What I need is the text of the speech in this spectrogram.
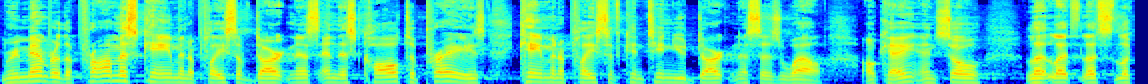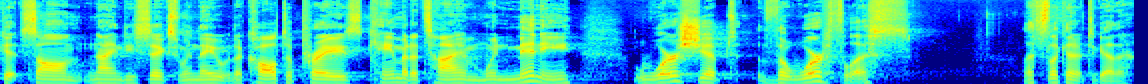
remember the promise came in a place of darkness, and this call to praise came in a place of continued darkness as well. Okay? And so let, let, let's look at Psalm 96 when they, the call to praise came at a time when many worshiped the worthless. Let's look at it together.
